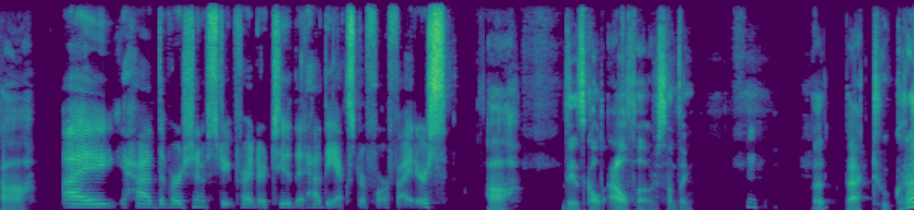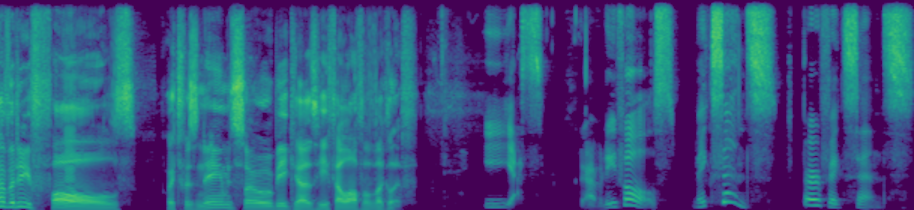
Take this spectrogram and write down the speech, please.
Ah, I had the version of Street Fighter 2 that had the extra four fighters. ah. I think it's called Alpha or something. but back to Gravity Falls, which was named so because he fell off of a cliff. Yes, Gravity Falls. Makes sense. Perfect sense.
